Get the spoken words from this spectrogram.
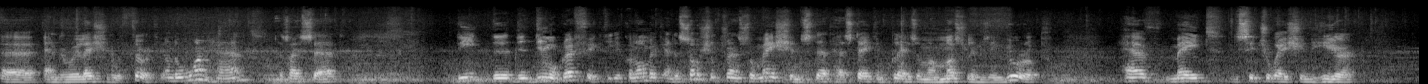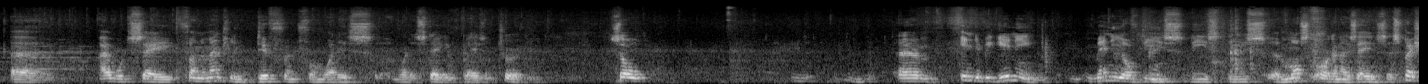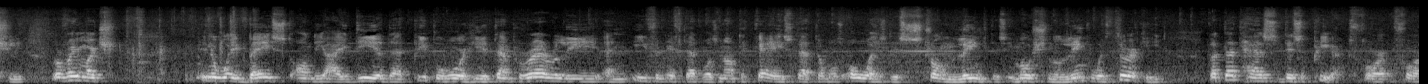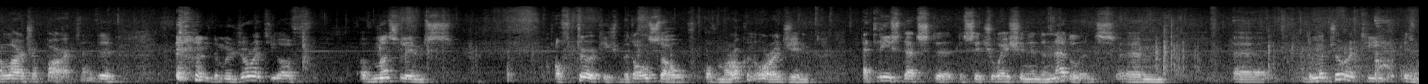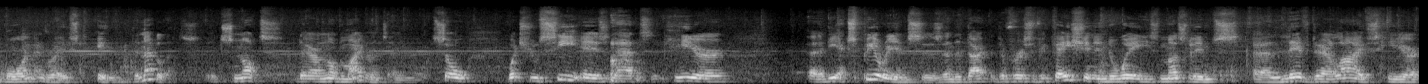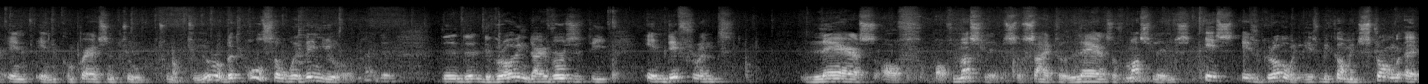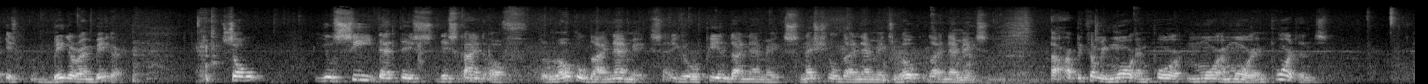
uh, and the relation with Turkey. On the one hand, as I said, the, the, the, demographic, the economic and the social transformations that has taken place among Muslims in Europe have made the situation here, uh, I would say, fundamentally different from what is what is taking place in Turkey. So, um, in the beginning, many of these these these uh, mosque organizations, especially, were very much in a way based on the idea that people were here temporarily and even if that was not the case that there was always this strong link this emotional link with turkey but that has disappeared for, for a larger part. The, the majority of, of Muslims of Turkish, but also of Moroccan origin, at least that's the, the situation in the Netherlands, um, uh, the majority is born and raised in the Netherlands. It's not, they are not migrants anymore. So what you see is that here uh, the experiences and the diversification in the ways Muslims uh, live their lives here in, in comparison to, to, to Europe, but also within Europe. The, the, the, the, growing diversity in different layers of, of Muslims, societal layers of Muslims, is, is growing, is becoming stronger, uh, is bigger and bigger. So you see that this, this kind of local dynamics, uh, European dynamics, national dynamics, local dynamics, uh, are becoming more, import, more and more important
